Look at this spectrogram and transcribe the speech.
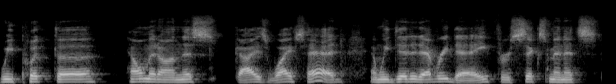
we put the helmet on this guy's wife's head. And we did it every day for six minutes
